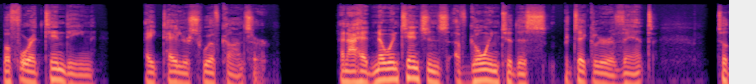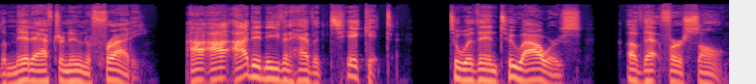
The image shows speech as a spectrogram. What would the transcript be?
before attending a Taylor Swift concert. And I had no intentions of going to this particular event till the mid afternoon of Friday. I, I, I, didn't even have a ticket to within two hours of that first song.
